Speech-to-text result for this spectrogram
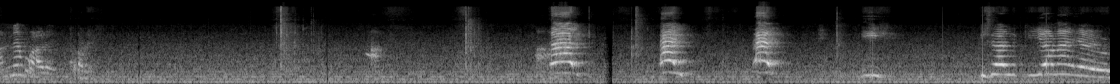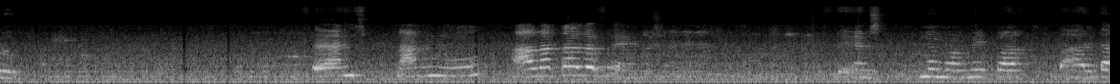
అన్ని పడేస్తా ఏయ్! ఏయ్! ఏయ్! ఈ- ఈసారి కియానయ్యాడు ఫ్రెండ్స్ నన్ను అలతాడు ఫ్రెండ్స్ ఫ్రెండ్స్ మా మమ్మీ పాల్తా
